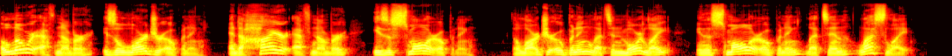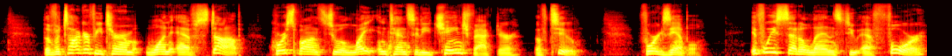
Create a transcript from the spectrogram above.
A lower f number is a larger opening, and a higher f number is a smaller opening. The larger opening lets in more light, and the smaller opening lets in less light. The photography term 1f stop corresponds to a light intensity change factor of 2. For example, if we set a lens to f4,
